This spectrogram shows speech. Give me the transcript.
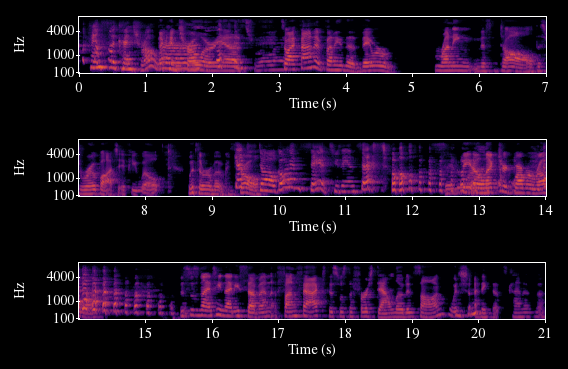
Hence the controller. the controller, yes. Controller. So I found it funny that they were running this doll, this robot, if you will, with the remote Sex control. doll. Go ahead and say it, Suzanne. Sex doll. Say the The word. electric Barbarella. This was 1997. Fun fact: this was the first downloaded song, which I think that's kind of a,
